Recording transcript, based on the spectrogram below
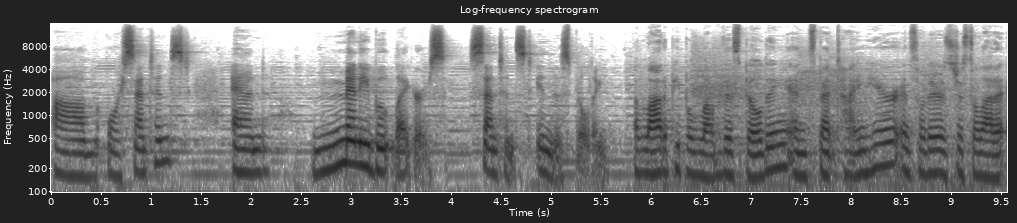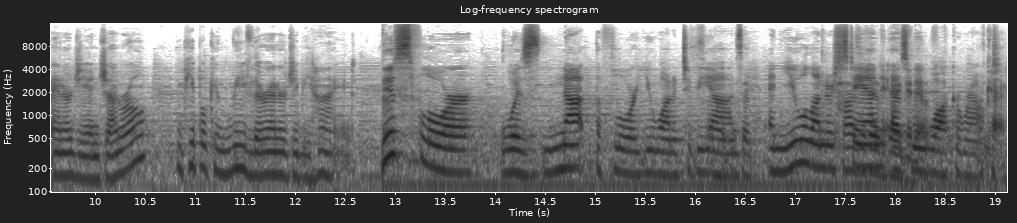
um, or sentenced, and many bootleggers sentenced in this building. A lot of people love this building and spent time here, and so there's just a lot of energy in general, and people can leave their energy behind. This floor was not the floor you wanted to be so on, and you will understand as we walk around. Okay.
